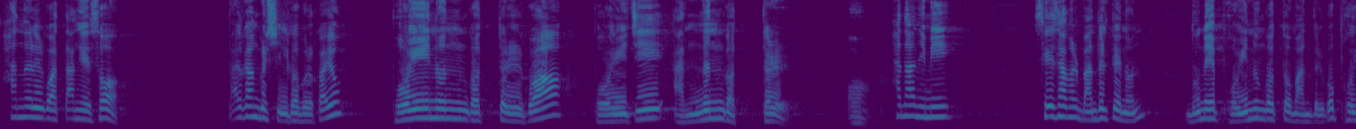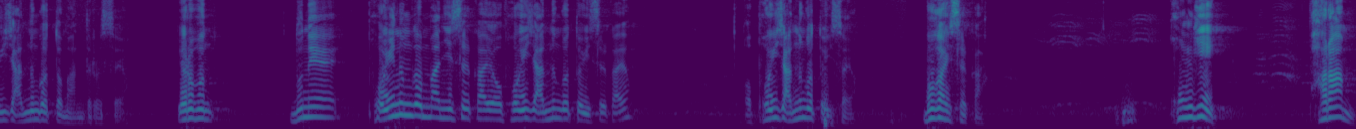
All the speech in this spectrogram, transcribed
하늘과 땅에서 빨간 글씨 읽어볼까요? 보이는 것들과 보이지 않는 것들. 어, 하나님이 세상을 만들 때는 눈에 보이는 것도 만들고 보이지 않는 것도 만들었어요. 여러분, 눈에 보이는 것만 있을까요? 보이지 않는 것도 있을까요? 어, 보이지 않는 것도 있어요. 뭐가 있을까? 공기, 바람,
